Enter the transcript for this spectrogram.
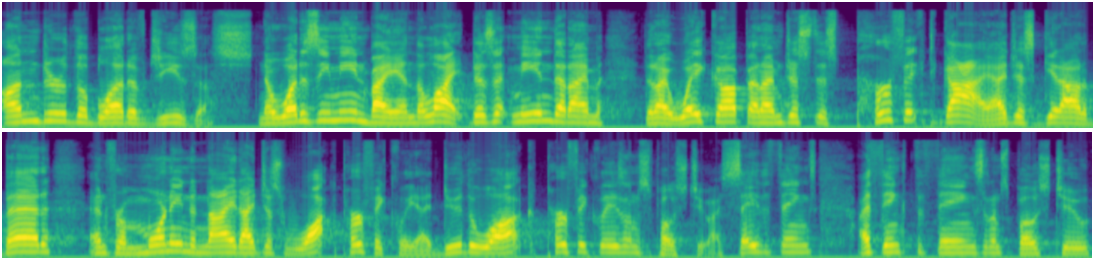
under the blood of jesus. Now what does he mean by in the light? Does it mean that i'm that i wake up and i'm just this perfect guy? I just get out of bed and from morning to night i just walk perfectly. I do the walk perfectly as i'm supposed to. I say the things i think the things that i'm supposed to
